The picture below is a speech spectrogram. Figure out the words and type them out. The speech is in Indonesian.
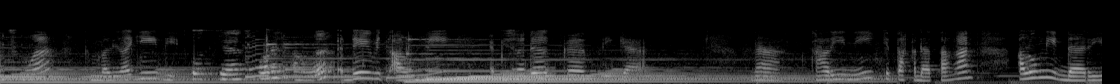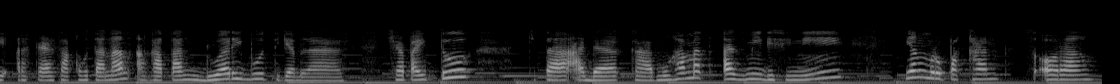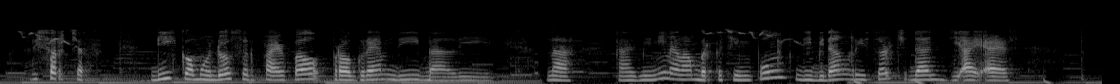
Teman-teman semua, kembali lagi di podcast Forest Hour A Day with Alumni episode ketiga. Nah, kali ini kita kedatangan alumni dari Rekayasa Kehutanan Angkatan 2013. Siapa itu? Kita ada Kak Muhammad Azmi di sini yang merupakan seorang researcher di Komodo Survival Program di Bali. Nah, Kazmi ini memang berkecimpung di bidang research dan GIS.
